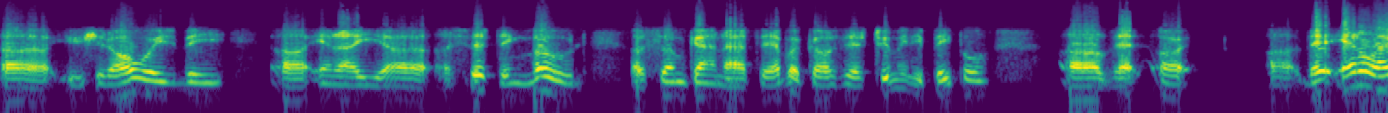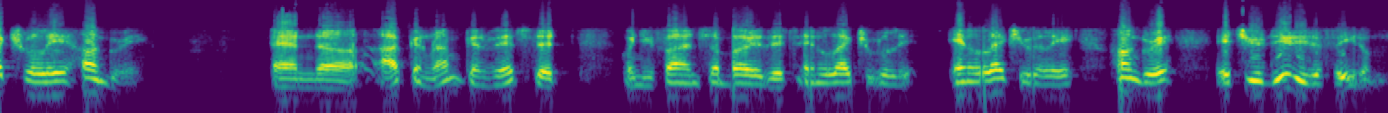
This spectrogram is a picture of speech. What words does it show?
You should always be uh, in a uh, assisting mode of some kind out there because there's too many people uh, that are uh, they're intellectually hungry, and uh, I can, I'm convinced that when you find somebody that's intellectually intellectually hungry, it's your duty to feed them.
